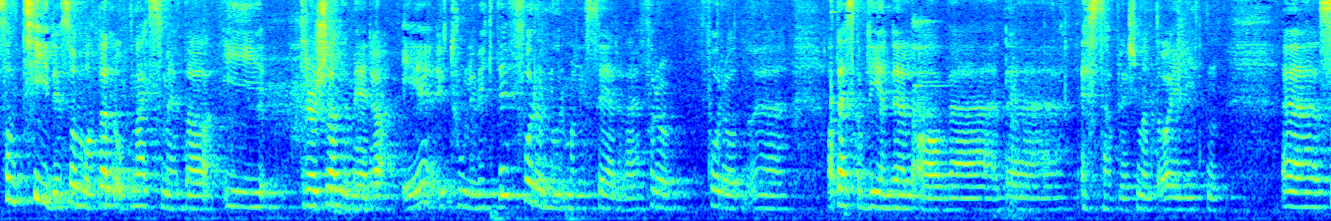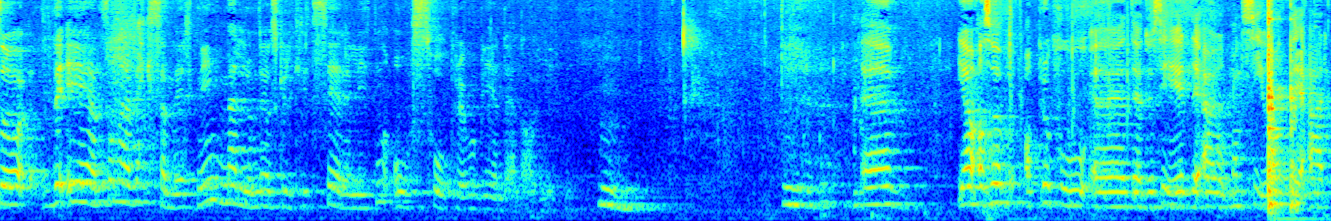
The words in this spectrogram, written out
Samtidig som at den oppmerksomheten i tradisjonelle medier er utrolig viktig for å normalisere dem, for, å, for å, at de skal bli en del av det establishment og eliten. Uh, så det er en sånn her vekselvirkning mellom det å skulle kritisere eliten og så prøve å bli en del av eliten. Mm. Ja, altså Apropos eh, det du sier. Det jo, man sier jo at det er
